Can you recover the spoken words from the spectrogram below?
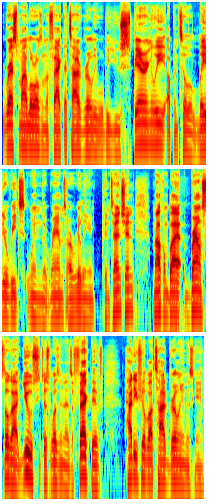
rest my laurels on the fact that Todd Gurley will be used sparingly up until the later weeks when the Rams are really in contention. Malcolm Brown still got use; he just wasn't as effective. How do you feel about Todd Gurley in this game?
